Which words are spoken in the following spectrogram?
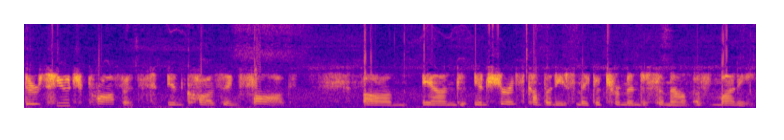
There's huge profits in causing fog, um, and insurance companies make a tremendous amount of money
